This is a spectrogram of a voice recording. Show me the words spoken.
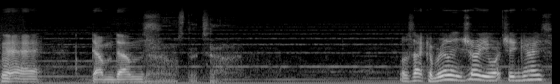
Dum dums. Now's the time. Looks like a brilliant show you're watching, guys.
